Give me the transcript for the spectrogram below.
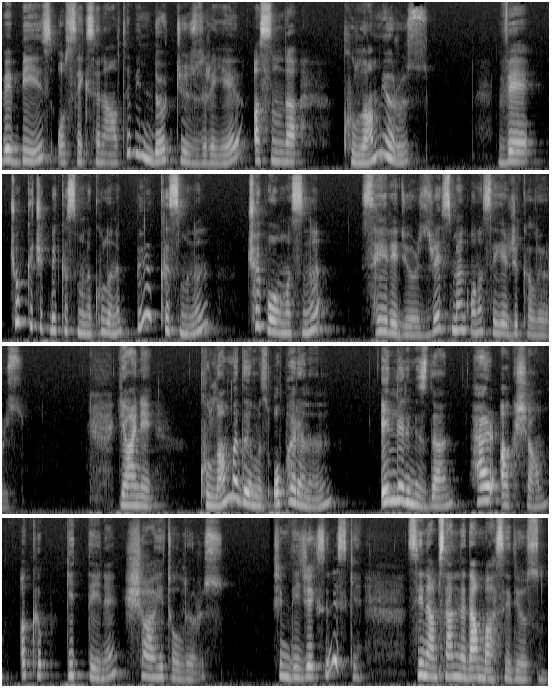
Ve biz o 86.400 lirayı aslında kullanmıyoruz ve çok küçük bir kısmını kullanıp büyük kısmının çöp olmasını seyrediyoruz. Resmen ona seyirci kalıyoruz. Yani kullanmadığımız o paranın ellerimizden her akşam akıp gittiğine şahit oluyoruz. Şimdi diyeceksiniz ki Sinem sen neden bahsediyorsun?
